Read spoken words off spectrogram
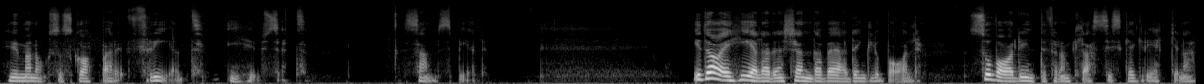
hur man också skapar fred i huset. Samspel. Idag är hela den kända världen global. Så var det inte för de klassiska grekerna.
